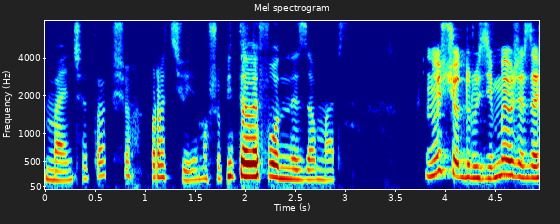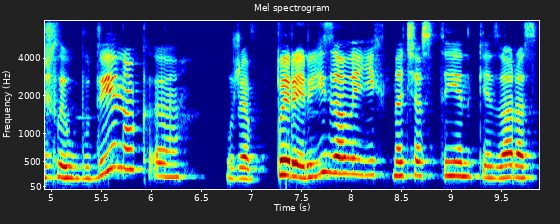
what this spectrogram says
менше. Так що працюємо, щоб і телефон не замерз. Ну що, друзі, ми вже зайшли в будинок. Е, Уже перерізали їх на частинки. Зараз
